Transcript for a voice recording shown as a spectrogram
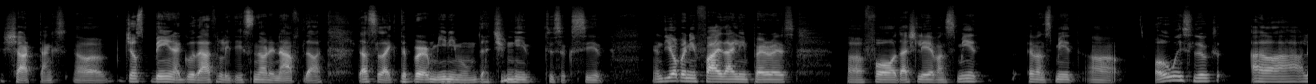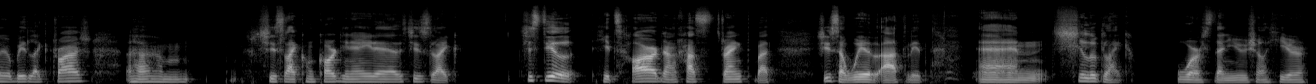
Shark Tanks. Uh, just being a good athlete is not enough. That That's like the bare minimum that you need to succeed. In the opening fight, Ailin Perez uh, for Ashlee Evans-Smith. Evan Smith uh, always looks a, little bit like trash. Um, she's like uncoordinated. She's like, she still hits hard and has strength, but she's a weird athlete, and she looked like worse than usual here.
